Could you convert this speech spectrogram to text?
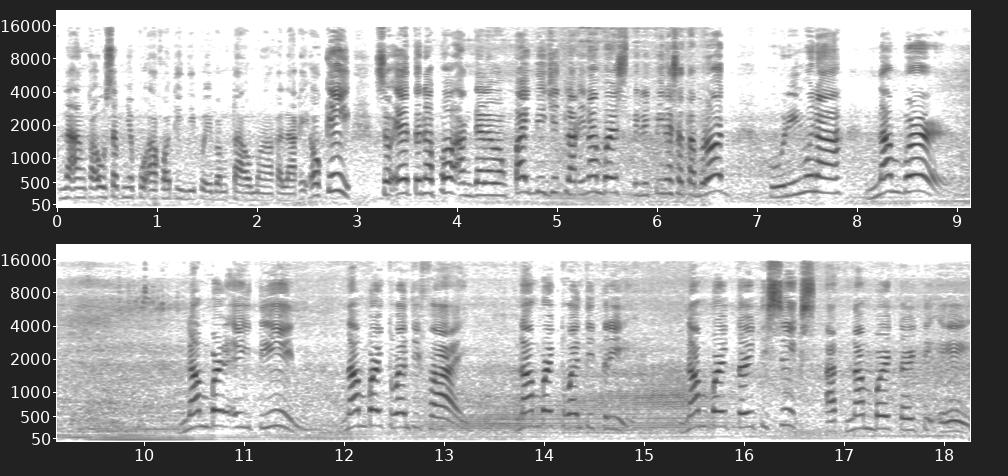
na ang kausap nyo po ako at hindi po ibang tao mga kalaki. Okay, so eto na po ang dalawang 5-digit lucky numbers, Pilipinas at abroad. Kunin mo na, number number 18, number 25, number 23, number 36, at number 38.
